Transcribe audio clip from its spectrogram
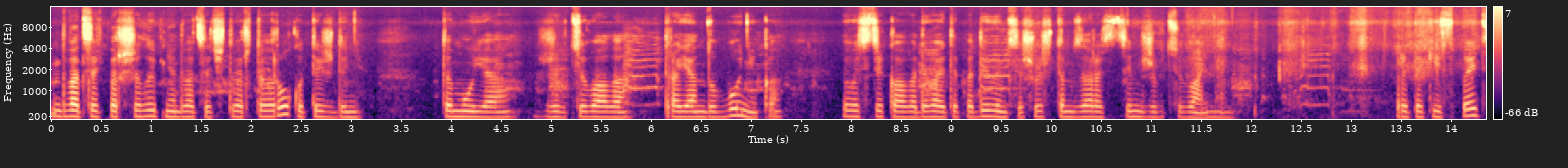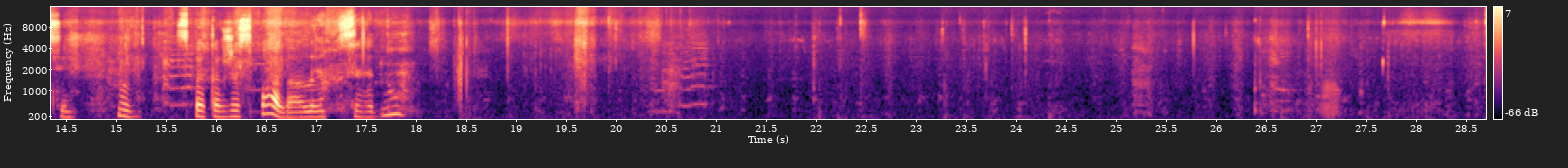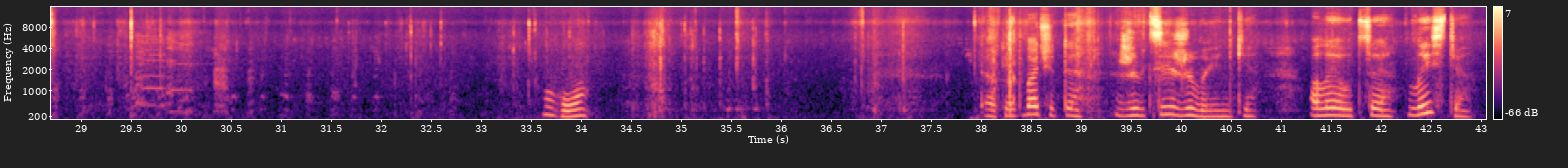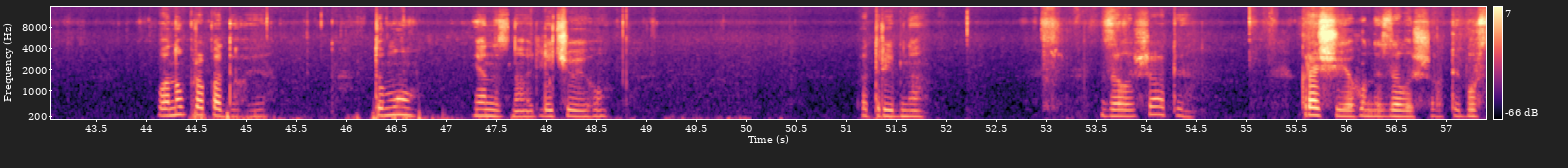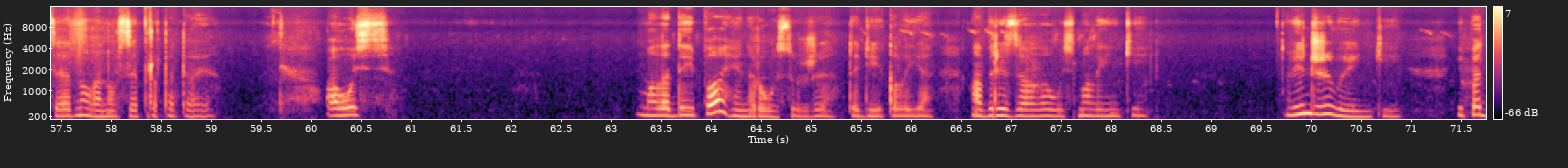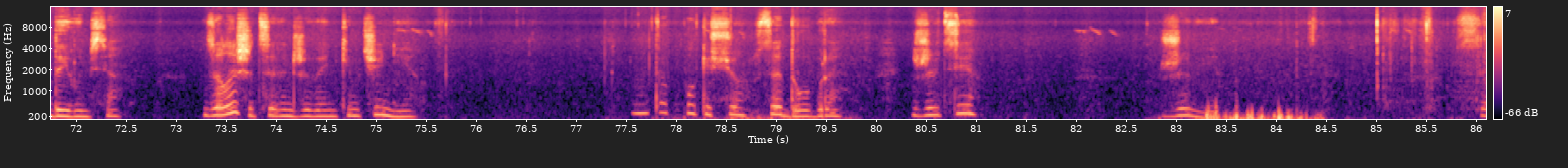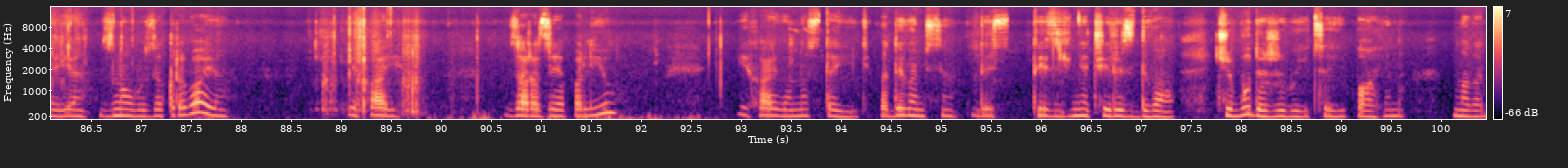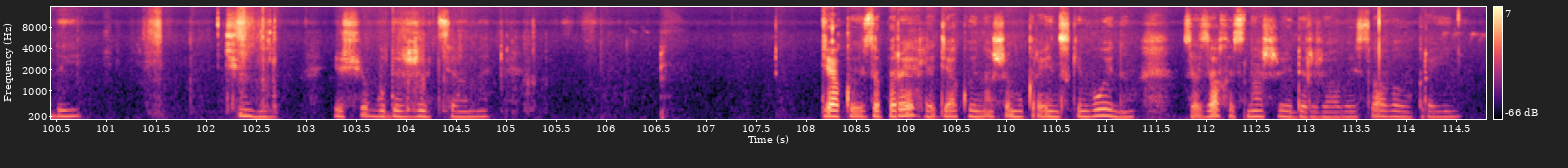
21 липня 24 року, тиждень тому я живцювала троянду Боніка. І ось цікаво, давайте подивимося, що ж там зараз з цим живцюванням. При такій спеці. Ну, спека вже спала, але все одно. Ого. Так, як бачите, живці живенькі, але оце листя, воно пропадає. Тому я не знаю, для чого його потрібно залишати. Краще його не залишати, бо все одно воно все пропадає. А ось молодий пагін рос уже тоді, коли я обрізала ось маленький. Він живенький. І подивимося, залишиться він живеньким чи ні. Ну, так поки що все добре. Живці живі. Все, я знову закриваю і хай зараз я полью і хай воно стоїть. Подивимося десь тижня через два, чи буде живий цей пагін молодий, чи ні. І що буде з живцями. Дякую за перегляд, дякую нашим українським воїнам за захист нашої держави. Слава Україні!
